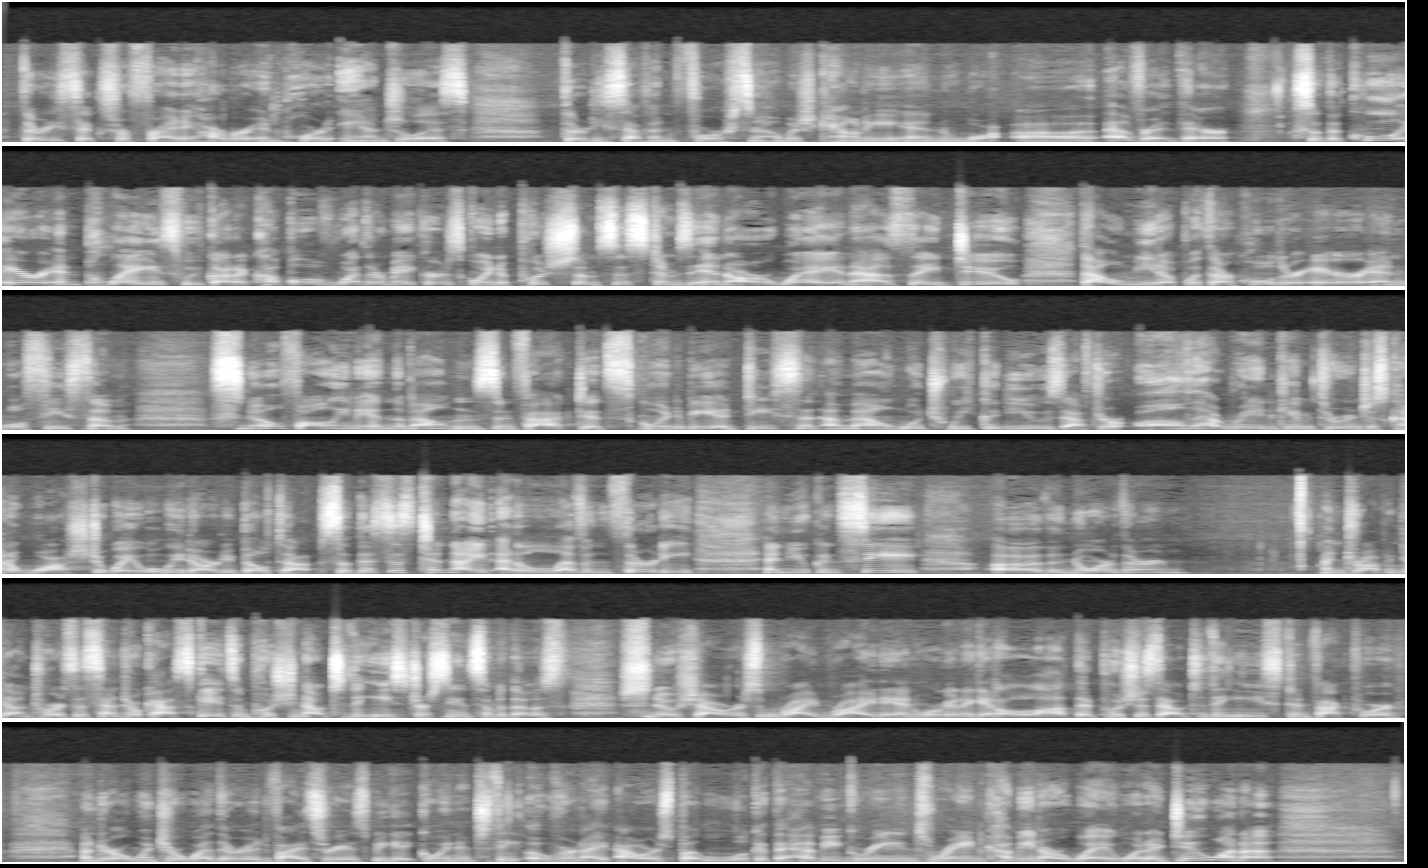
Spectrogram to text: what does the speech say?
36 for Friday Harbor and Port Angeles, 37 for Snohomish County and uh, Everett there. So the cool air in place. We've got a couple of weather makers going to push some systems in our way, and as they do, that will meet up with our colder air, and we'll see some snow falling in the mountains. In fact, it's going to be a decent amount, which we could use after all that rain came through and just kind of washed away what we'd already built up. So this is tonight at 11:30, and you can see uh, the northern and dropping down towards the Central Cascades and pushing out to the east are seeing some of those snow showers ride right in. We're going to get a lot that pushes out to the east. In fact, we're under a winter weather advisory as we get going into the overnight hours. But look at the heavy greens, rain coming our way. What I do want to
